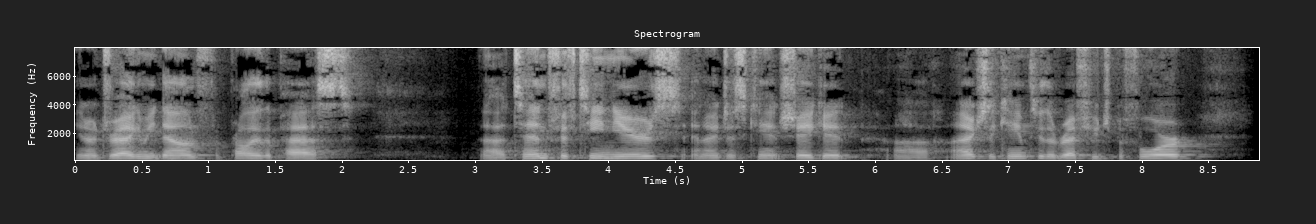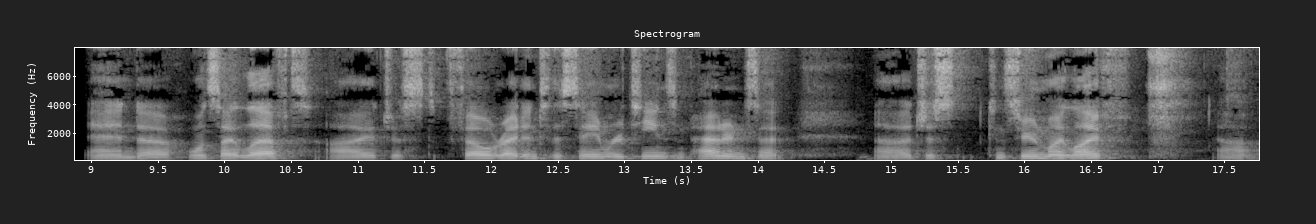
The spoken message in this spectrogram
you know, dragging me down for probably the past uh, 10, 15 years, and I just can't shake it. Uh, I actually came through the refuge before, and uh, once I left, I just fell right into the same routines and patterns that uh, just consumed my life. Uh,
